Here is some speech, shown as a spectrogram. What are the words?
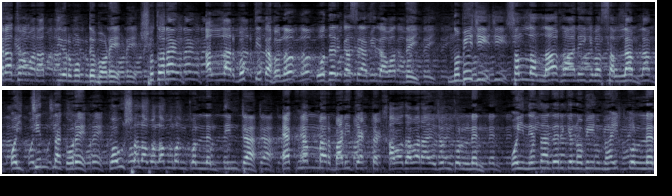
এরা তো আমার আত্মীয়র মধ্যে পড়ে। সুতরাং আল্লাহর বক্তৃতা হলো, ওদের কাছে আমি দাওয়াত দেই। নবীজি সাল্লাল্লাহু আলাইহি ওয়াসাল্লাম ওই চিন্তা করে কৌশল অবলম্বন করলেন তিনটা। এক নাম্বার, বাড়িতে একটা খাওয়া দাওয়ার আয়োজন করলেন। ওই নেতাদেরকে নবী ইনভাইট করলেন,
